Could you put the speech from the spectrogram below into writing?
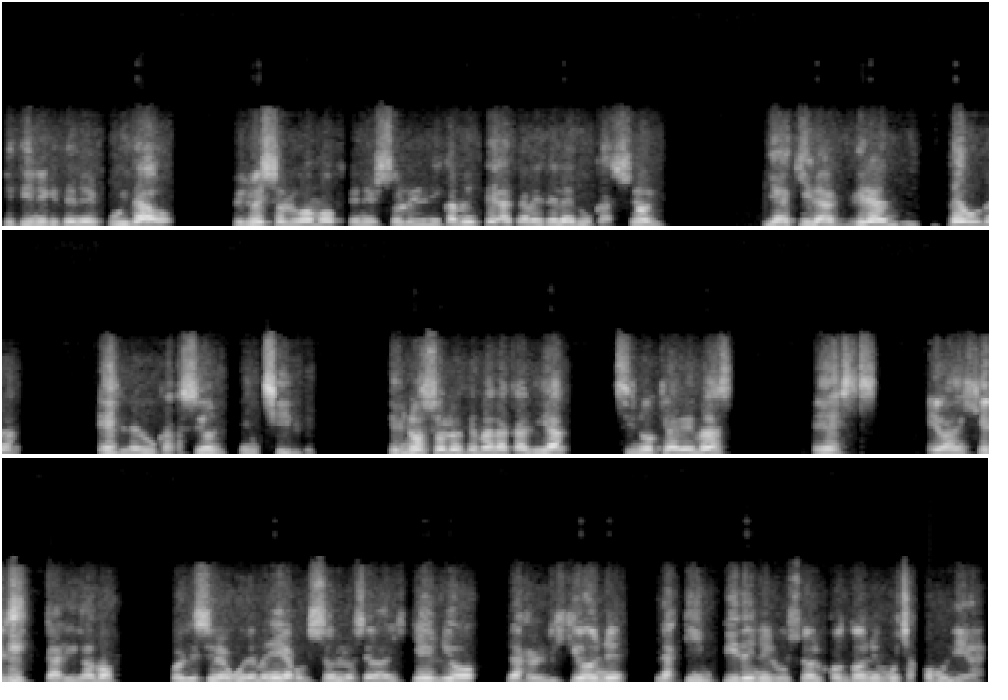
que tiene que tener cuidado. Pero eso lo vamos a obtener solo y únicamente a través de la educación. Y aquí la gran deuda es la educación en Chile, que no solo es de mala calidad, sino que además es evangelista, digamos, por decirlo de alguna manera, porque son los evangelios, las religiones, las que impiden el uso del condón en muchas comunidades.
